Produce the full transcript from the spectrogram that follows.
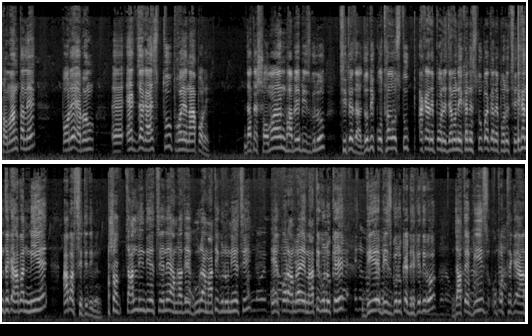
সমান তালে পড়ে এবং এক জায়গায় স্তূপ হয়ে না পড়ে। যাতে সমানভাবে বীজগুলো ছিটে যায়। যদি কোথাও স্তূপ আকারে পড়ে, যেমন এখানে স্তূপ আকারে পড়েছে, এখান থেকে আবার নিয়ে আবার ছিটে দিবেন। দর্শক চালনি দিয়ে চেলে আমরা যে গুঁড়া মাটিগুলো নিয়েছি, এরপর আমরা এই মাটিগুলোকে দিয়ে বীজগুলোকে ঢেকে দিব, যাতে বীজ উপর থেকে আর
